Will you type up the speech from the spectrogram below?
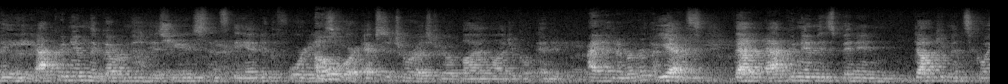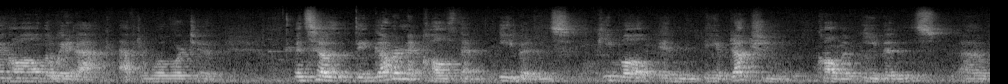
the acronym the government has used since the end of the 40s Oh. for extraterrestrial biological entity. I had never heard that. Yes, that acronym has been in documents going all the way back after World War II. And so the government calls them Ebens. People in the abduction call them Ebens. Uh,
